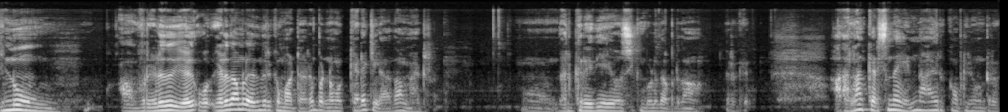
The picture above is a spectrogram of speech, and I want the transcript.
இன்னும் அவர் எழுது எழு- எழுதாமல் இருந்திருக்க மாட்டார் பட் நமக்கு கிடைக்கல அதான் மேட்ரு தர்க்க ரீதியாக யோசிக்கும் பொழுது அப்படி தான் இருக்குது அதெல்லாம் கிடச்சிருந்தா என்ன ஆயிருக்கும் அப்படின்னு ஒன்று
